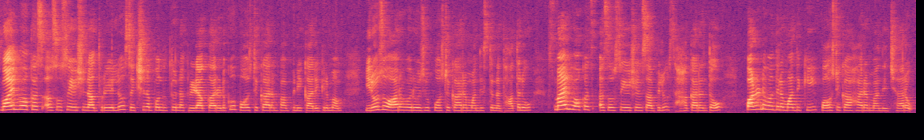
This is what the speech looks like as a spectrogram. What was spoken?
Smile walkers association ఆధ్వర్యంలో శిక్షణ పొందుతున్న క్రీడాకారులకు పౌష్టికారం పంపిణీ కార్యక్రమం. ఈరోజు ఆరవ రోజు పౌష్టికారం అందిస్తున్న దాతలు స్మైల్ వాకర్స్ అసోసియేషన్ సభ్యులు సహకారంతో పన్నెండు వందల మందికి పౌష్టికాహారం అందించారు.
